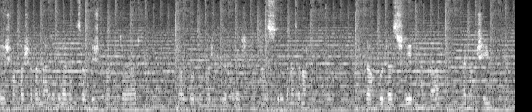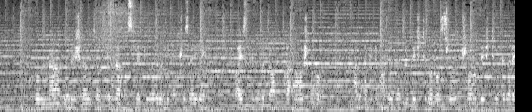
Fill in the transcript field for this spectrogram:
এই সোমবার সকাল নয়টা থেকে আগামী চব্বিশ ঘণ্টার পর পূর্বাভাস তুলে ধরে শাহনাজ সুলতানা জানান রংপুর, রাজশাহী, ঢাকা, ময়মনসিংহ, খুলনা, বরিশাল, চট্টগ্রাম ও সিলেট বিভাগের অধিকাংশ জায়গায় অস্থায়ীভাবে দমকা হাওয়া সহ হালকা থেকে মাঝারি ধরনের বৃষ্টি বা বজ্র সহ বৃষ্টি হতে পারে।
